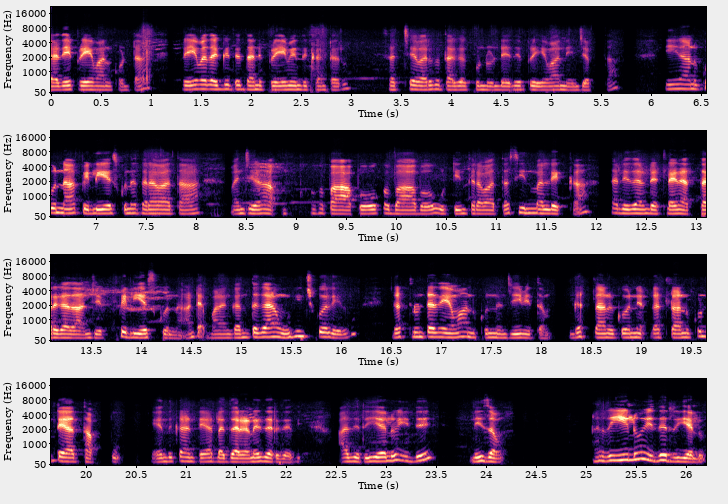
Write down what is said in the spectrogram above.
గదే ప్రేమ అనుకుంటా. ప్రేమ తగ్గితే దాన్ని ప్రేమ ఎందుకంటారు సచ్చే వరకు తగ్గకుండా ఉండేది ప్రేమ అని నేను చెప్తా. నేను అనుకున్న పెళ్ళి చేసుకున్న తర్వాత మంచిగా ఒక పాప ఒక బాబో పుట్టిన తర్వాత సినిమాలు లెక్క తల్లిదండ్రులు ఎట్లయినా వస్తారు కదా అని చెప్పి పెళ్ళి చేసుకున్నా. అంటే మనం గంతగానో ఊహించుకోలేదు. గట్లుంటుందేమో అనుకున్న జీవితం. గట్ల అనుకొని గట్ల అనుకుంటే అది తప్పు. ఎందుకంటే అట్లా జరగనే జరగదు. అది రియలు ఇది నిజం. రీలు ఇది రియలు.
